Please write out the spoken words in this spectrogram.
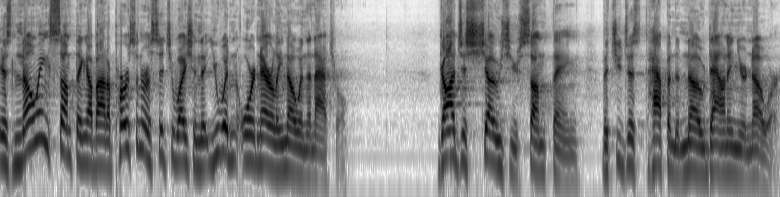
is knowing something about a person or a situation that you wouldn't ordinarily know in the natural. God just shows you something that you just happen to know down in your knower.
